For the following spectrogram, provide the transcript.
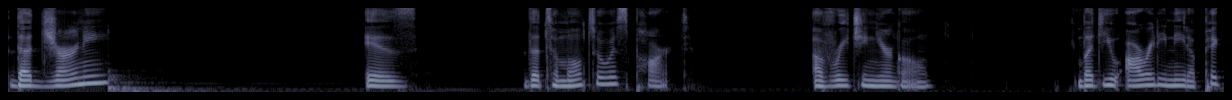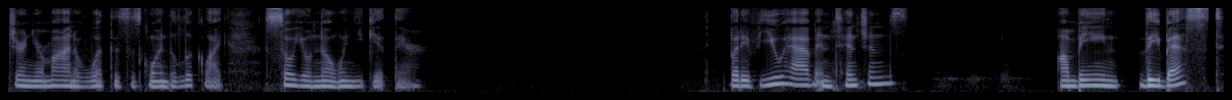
The journey is the tumultuous part of reaching your goal. But you already need a picture in your mind of what this is going to look like so you'll know when you get there. But if you have intentions on being the best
